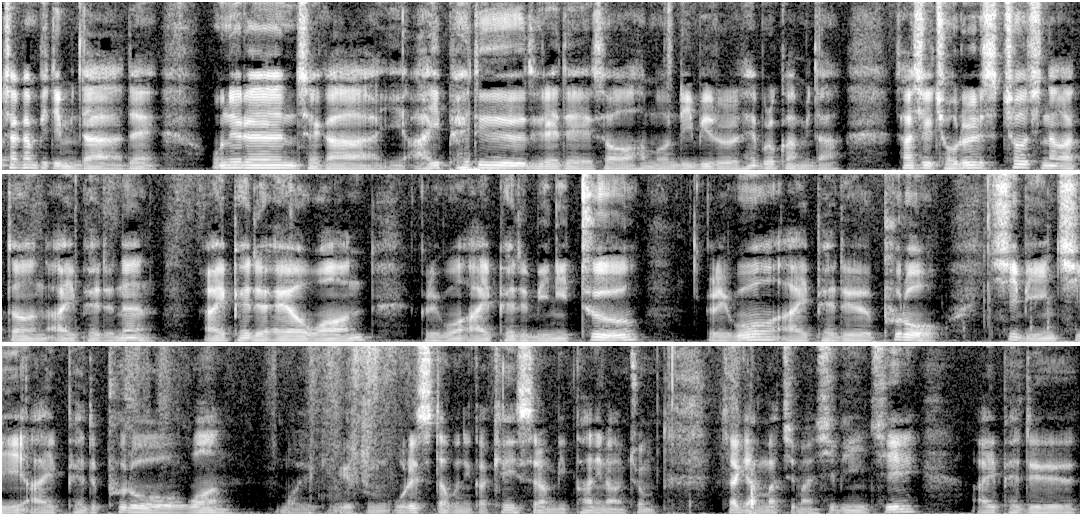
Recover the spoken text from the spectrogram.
착한 PD입니다. 네. 오늘은 제가 이 아이패드들에 대해서 한번 리뷰를 해볼까 합니다. 사실 저를 스쳐 지나갔던 아이패드는 아이패드 에어 1, 그리고 아이패드 미니 2, 그리고 아이패드 프로 12인치 아이패드 프로 1. 뭐 이게 좀 오래 쓰다 보니까 케이스랑 밑판이랑 좀 짝이 안 맞지만 12인치 아이패드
